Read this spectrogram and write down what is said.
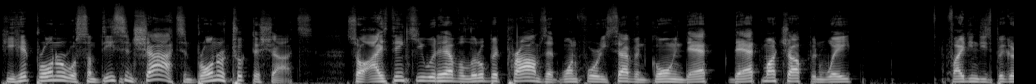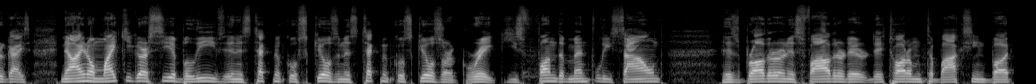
he hit Broner with some decent shots, and Broner took the shots. So I think he would have a little bit problems at 147 going that that much up in weight fighting these bigger guys. Now I know Mikey Garcia believes in his technical skills, and his technical skills are great. He's fundamentally sound. His brother and his father they they taught him to boxing, but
